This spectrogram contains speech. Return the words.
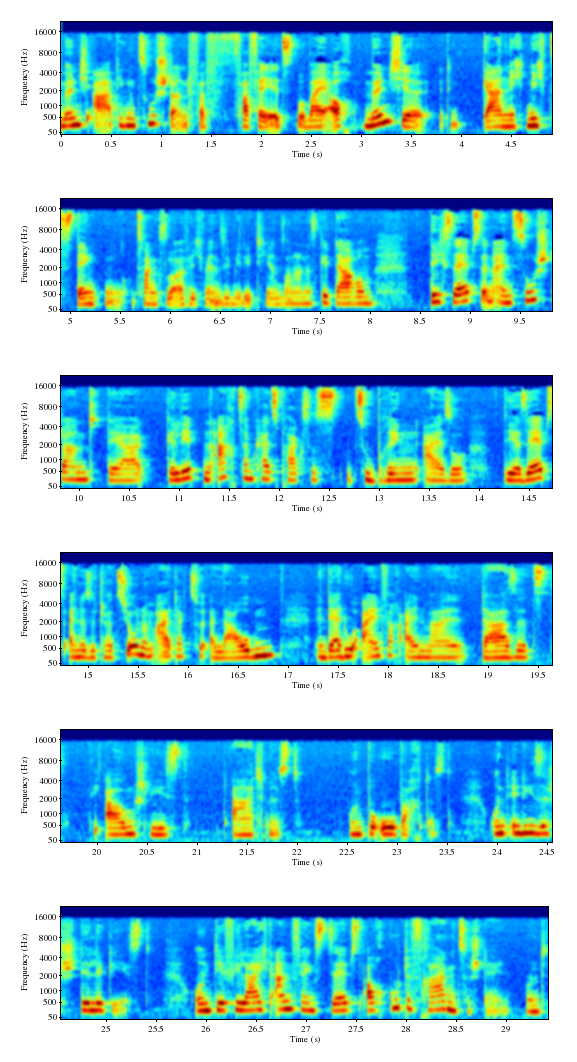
mönchartigen Zustand ver verfällst. Wobei auch Mönche gar nicht nichts denken, zwangsläufig, wenn sie meditieren, sondern es geht darum, dich selbst in einen Zustand der gelebten Achtsamkeitspraxis zu bringen, also dir selbst eine Situation im Alltag zu erlauben, in der du einfach einmal da sitzt, die Augen schließt, atmest und beobachtest und in diese Stille gehst und dir vielleicht anfängst, selbst auch gute Fragen zu stellen. Und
